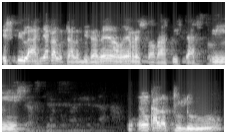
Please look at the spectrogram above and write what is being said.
istilahnya kalau dalam pidana namanya restoratif justice. Kalau dulu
